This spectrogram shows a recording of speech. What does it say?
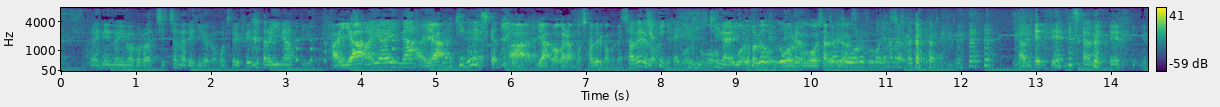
す、はい、来年の今頃はちっちゃなレギュラーがもう一人増えてたらいいなっていう。早っ。早いな。早っ。鳴き声しかない。あいやわからん。もう喋るかもね。喋るかもね。いきなりゴルフゴルフ語語ゴルフ語を喋ちゃんるとゴルフ語で話しかけて。喋って。喋ってっていう。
